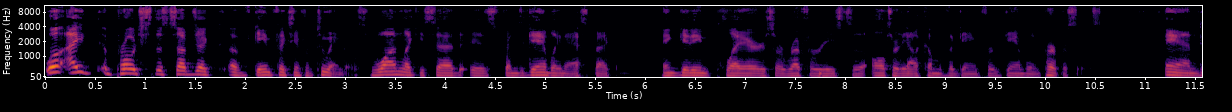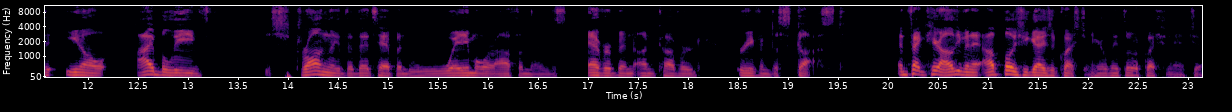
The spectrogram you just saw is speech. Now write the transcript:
Well, I approach the subject of game fixing from two angles. One, like you said, is from the gambling aspect and getting players or referees to alter the outcome of a game for gambling purposes. And, you know, I believe strongly that that's happened way more often than has ever been uncovered or even discussed. In fact, here, I'll even, I'll pose you guys a question. Here, let me throw a question at you.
